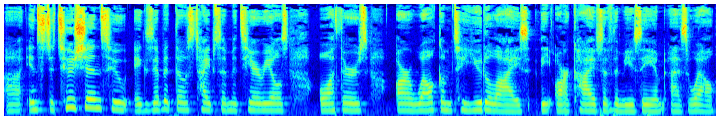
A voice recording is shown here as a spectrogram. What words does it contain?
uh, institutions who exhibit those types of materials, authors are welcome to utilize the archives of the museum as well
